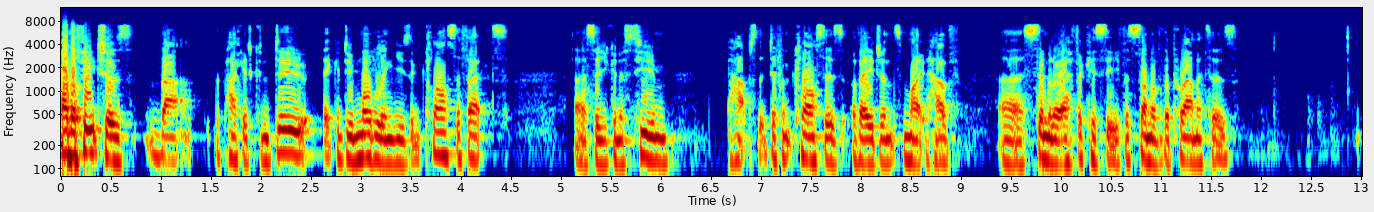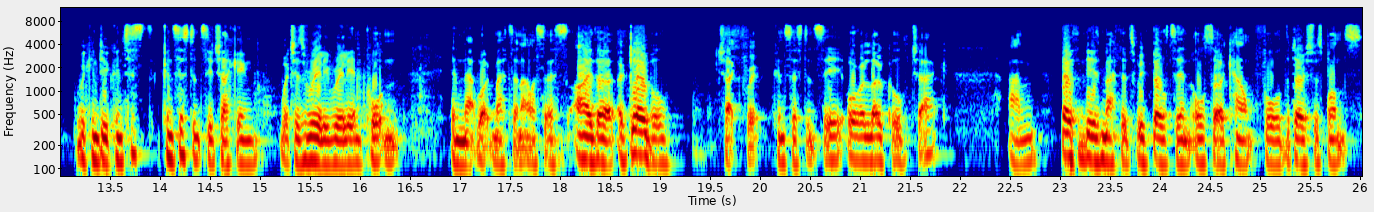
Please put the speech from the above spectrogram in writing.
Other features that the package can do, it can do modeling using class effects. Uh, so you can assume perhaps that different classes of agents might have uh, similar efficacy for some of the parameters. We can do consist consistency checking, which is really, really important in network meta-analysis, either a global check for consistency or a local check. And both of these methods we've built in also account for the dose response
